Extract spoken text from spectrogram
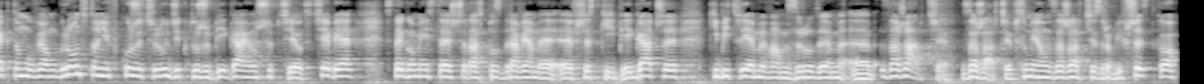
jak to mówią, grunt to nie wkurzyć ludzi, którzy biegają szybciej od ciebie. Z tego miejsca jeszcze raz pozdrawiamy e, wszystkich biegaczy. Kibicujemy wam z Rudym e, zażarcie. Zażarcie. W sumie on zażarcie zrobi wszystko.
